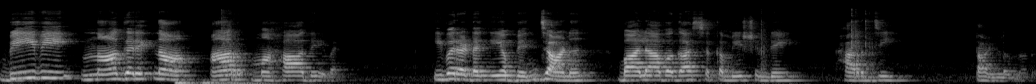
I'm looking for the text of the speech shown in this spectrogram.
B V Nagarathna R Mahadevan. ഇവരടങ്ങിയ ബെഞ്ചാണ് ബാലാവകാശ കമ്മീഷന്റെ ഹർജി തള്ളുന്നത്.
